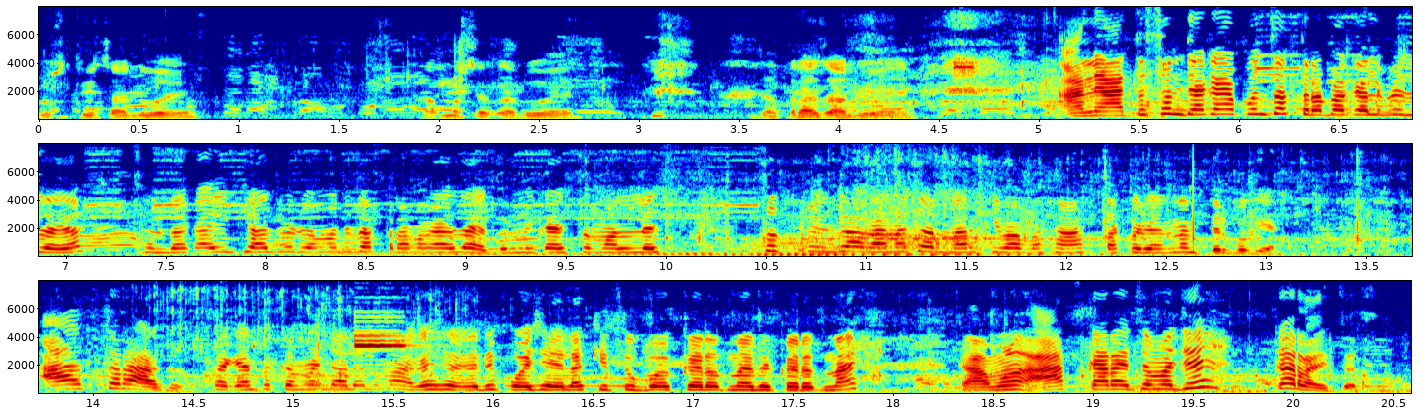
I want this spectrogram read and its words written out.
कुस्ती चालू आहे तमाशा चालू आहे जत्रा चालू आहे. आणि आता संध्याकाळी आपण जत्रा बघायला बी जाऊया संध्याकाळी ह्याच व्हिडिओमध्ये जत्रा बघायला जायचं. मी काही तुम्हाला सस्पेन्स जागा करणार की बाबा हा आता करूया नंतर बघूया. आज तर आजच सगळ्यांचं कमेंट आलेलं मागे. रिपोर्ट यायला की तू बघ करत नाही तर करत नाही. त्यामुळं आज करायचं म्हणजे करायचं.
